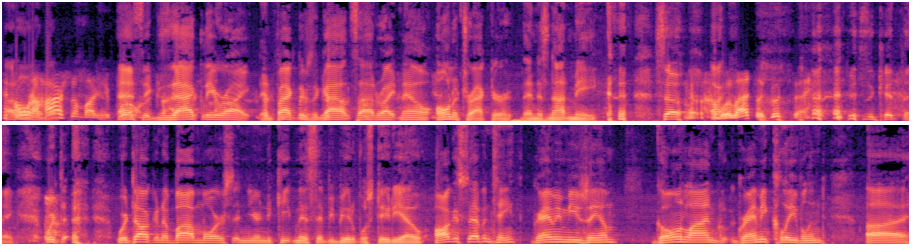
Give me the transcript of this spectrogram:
I, I, don't want wanna hire buy- somebody to put That's on a tractor. exactly right. In fact, there's a guy outside right now on a tractor, and it's not me. so, Well, that's a good thing. it's a good thing. We're, t- we're talking to Bob Morrison. You're in the Keep Mississippi Beautiful studio. August 17th, Grammy Museum. Go online, Grammy Cleveland. Uh,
